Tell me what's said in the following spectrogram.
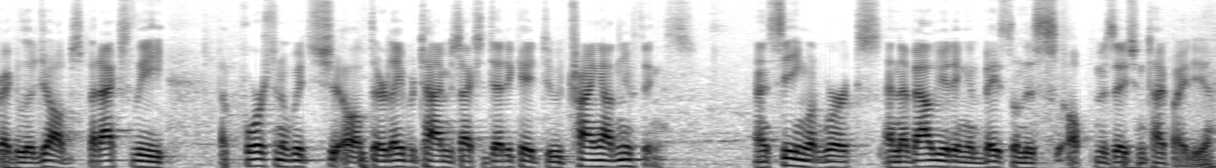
regular jobs, but actually a portion of which of their labor time is actually dedicated to trying out new things and seeing what works and evaluating it based on this optimization type idea.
